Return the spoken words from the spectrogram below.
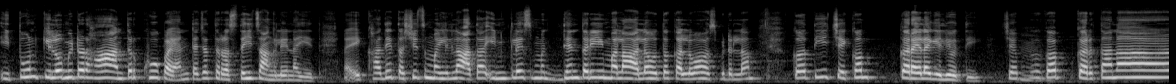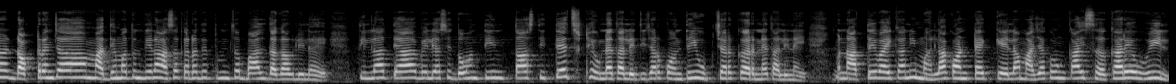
इथून किलोमीटर हा अंतर खूप आहे आणि त्याच्यात रस्तेही चांगले नाही आहेत एखादी तशीच महिला आता इनक्लेस मध्यंतरी मला आलं होतं कलवा हॉस्पिटलला क ती चेकअप करायला गेली होती. चेकअप करताना डॉक्टरांच्या माध्यमातून तिला असं करत आहे तुमचं बाल दगावलेलं आहे. तिला त्यावेळी असे दोन तीन तास तिथेच ठेवण्यात आले तिच्यावर कोणतेही उपचार करण्यात आले नाही. मग नातेवाईकांनी मला कॉन्टॅक्ट केला माझ्याकडून काय सहकार्य होईल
